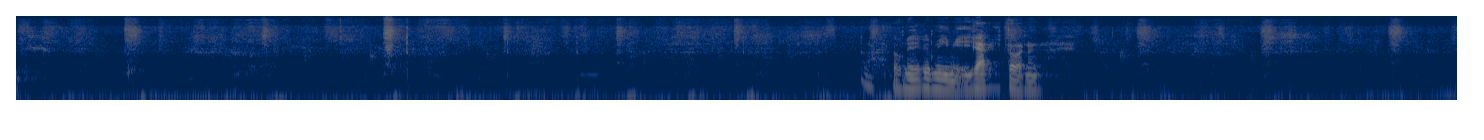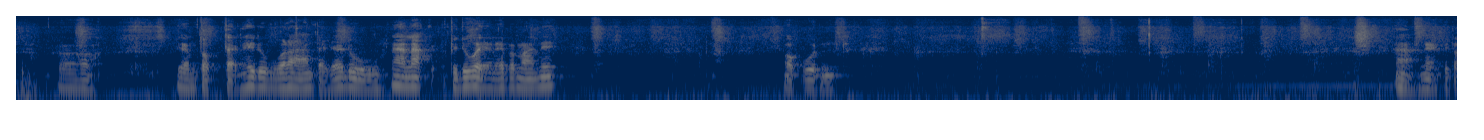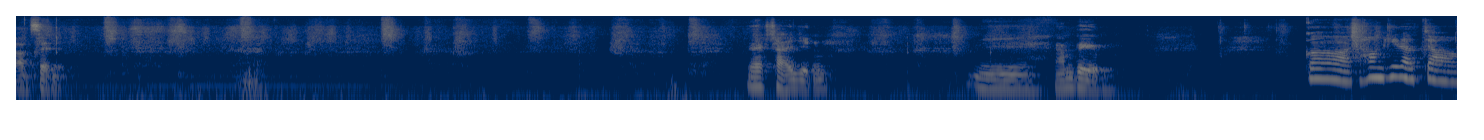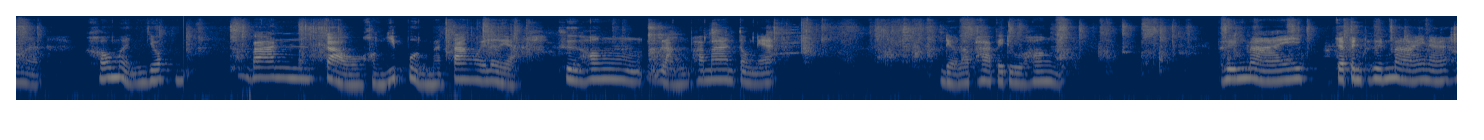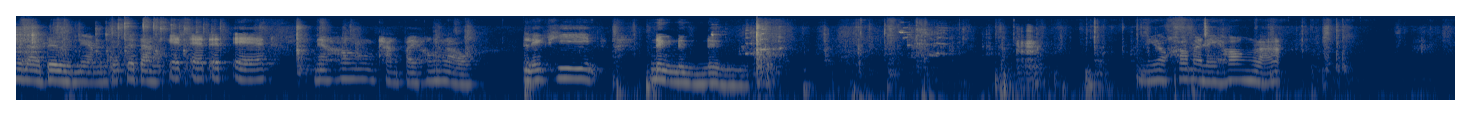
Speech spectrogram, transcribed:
ต รงนี้ก็มีหมียักษ์อีกตัวหนึ่งก็พยายามตกแต่งให้ดูโบราณแต่ก็ดูน่ารักไปด้วยอะไรประมาณนี้อบอุ่นอ่าเนี่ยคือออนเซ็นแยกชายหญิง มีน้ำดื่ม ก็ห้องที่เราจองอะเขาเหมือนยกบ้านเก่าของญี่ปุ่นมาตั้งไว้เลยอะ คือห้องหลังผ้าม่านตรงเนี้ย เดี๋ยวเราพาไปดูห้อง พื้นไม้จะเป็นพื้นไม้นะ เวลาเดินเนี่ยมันก็จะดังเอสเอสเอสเอสเนี่ยห้องทางไปห้องเรา เลขที่หนึ่งหนึ่งหนึ่ง นนี้เราเข้ามาในห้องละ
